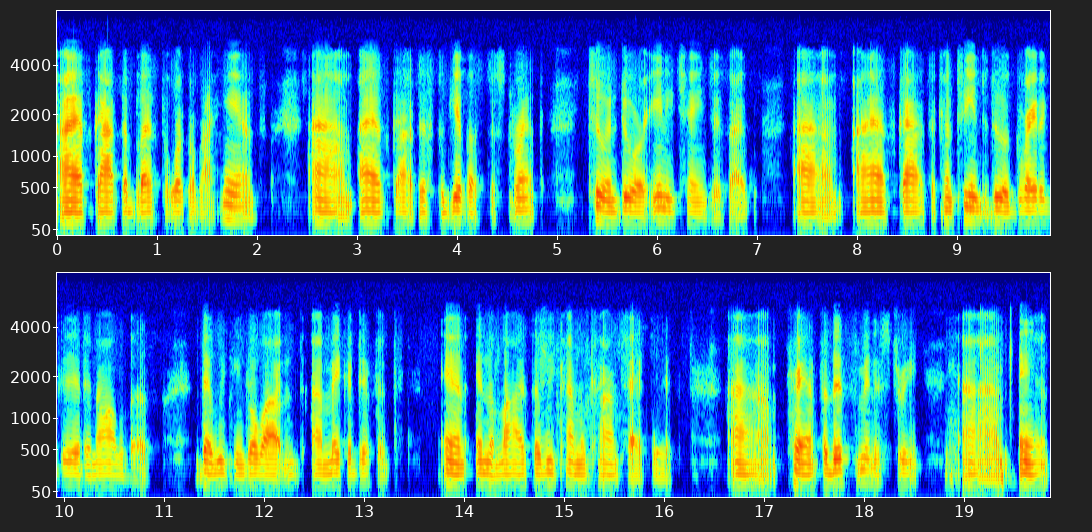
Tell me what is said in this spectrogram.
I ask God to bless the work of our hands. Um, I ask God just to give us the strength to endure any changes. I um, I ask God to continue to do a greater good in all of us, that we can go out and uh, make a difference in in the lives that we come in contact with. Um, praying for this ministry um, and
